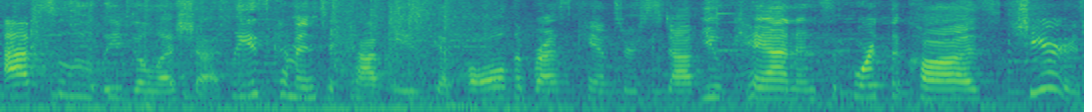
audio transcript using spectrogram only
Absolutely delicious. Please come into Cappy's, get all the breast cancer stuff you can and support the cause. Cheers.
